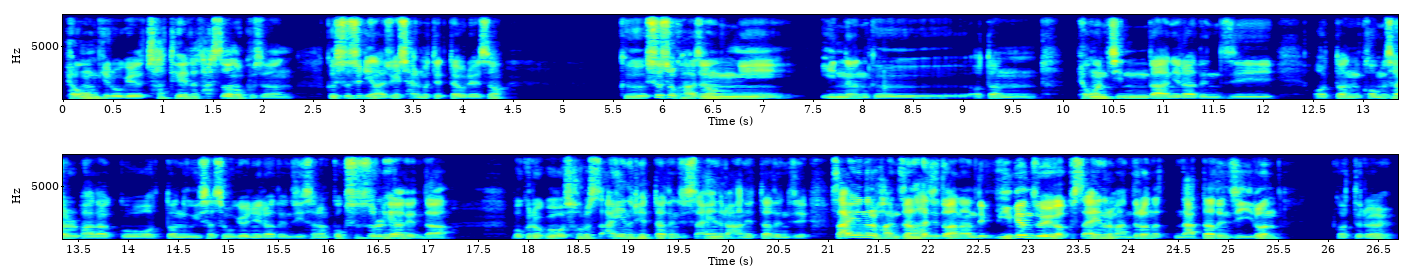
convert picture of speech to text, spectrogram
병원 기록에 차트에다 다 써놓고선 그 수술이 나중에 잘못됐다고 그래서 그 수술 과정이 있는 그 어떤 병원 진단이라든지 어떤 검사를 받았고 어떤 의사 소견이라든지 이 사람 꼭 수술을 해야 된다. 뭐 그러고 서로 사인을 했다든지 사인을 안 했다든지 사인을 환자가 하지도 않았는데 위변조해 갖고 사인을 만들어 놨- 놨다든지 이런 것들을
